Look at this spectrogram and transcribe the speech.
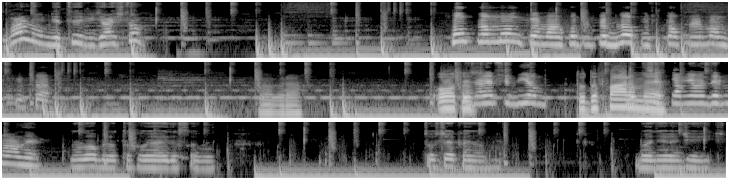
Walnął mnie, ty, widziałeś to? Stopną mąkę mam, chłopie, te bloki, stopne mąki, te. Dobra. O, To to, jest najlepszy biom, to do bo tu się farmy. Endermany. No dobra, to chuj, ja idę z tobą. To czekaj na mnie. Bo ja nie wiem gdzie iść.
